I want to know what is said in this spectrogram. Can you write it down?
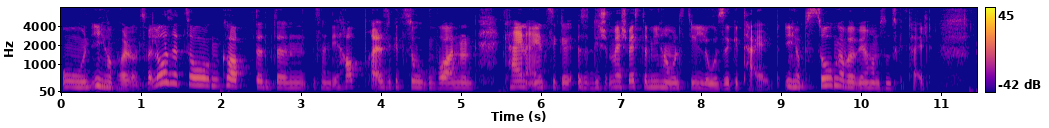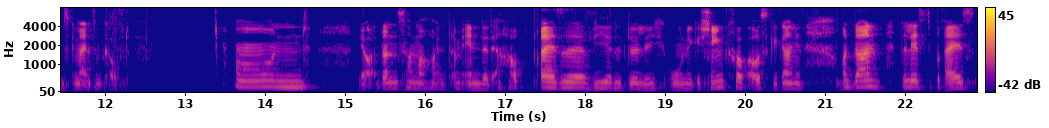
Und ich habe halt unsere Lose gezogen gehabt und dann sind die Hauptpreise gezogen worden und kein einziger, also die, meine Schwester und ich haben uns die Lose geteilt. Ich habe es gezogen, aber wir haben es uns geteilt, uns gemeinsam gekauft. Und ja, dann sind wir halt am Ende der Hauptpreise, wir natürlich ohne Geschenkkorb ausgegangen. Und dann der letzte Preis,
